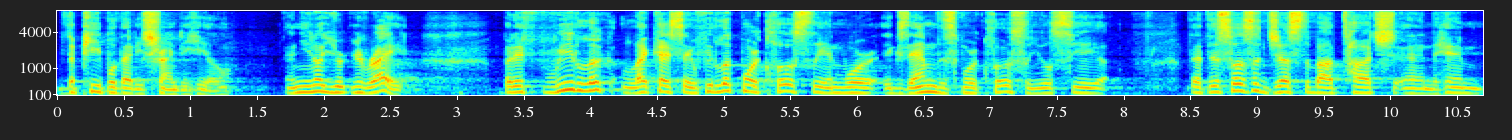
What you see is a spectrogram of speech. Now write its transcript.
the people that he's trying to heal. And you know, you're, you're right. But if we look, like I say, if we look more closely and more examine this more closely, you'll see that this wasn't just about touch and him.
